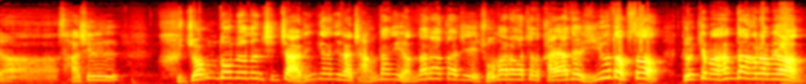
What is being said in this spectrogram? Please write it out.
야 사실 그 정도면은 진짜 아닌 게 아니라 장당이 연나라까지 조나라 같이 가야 될 이유도 없어. 그렇게만 한다 그러면.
